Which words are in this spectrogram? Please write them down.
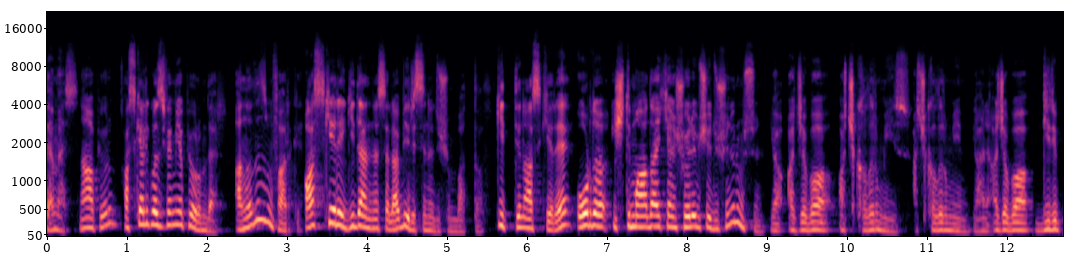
Demez. Ne yapıyorum? Askerlik vazifemi yapıyorum der. Anladınız mı farkı? Askere giden mesela birisini düşün battal. Gittin askere. Orada içtimadayken şöyle bir şey düşünür müsün? Ya acaba aç kalır mıyız? Aç kalır mıyım? Yani acaba girip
